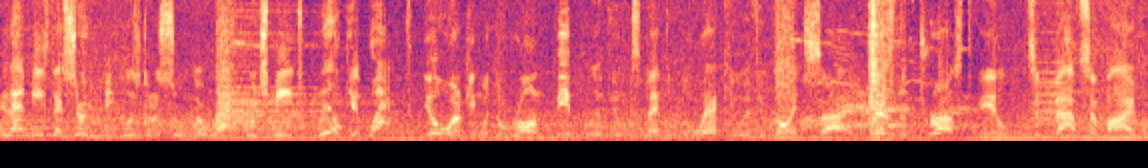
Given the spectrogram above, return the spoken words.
And that means that certain people is gonna assume we're whacked, which means we'll get whacked. You're working with the wrong people if you expect them to whack you if you go inside. Where's the trust, Phil? It's about survival.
